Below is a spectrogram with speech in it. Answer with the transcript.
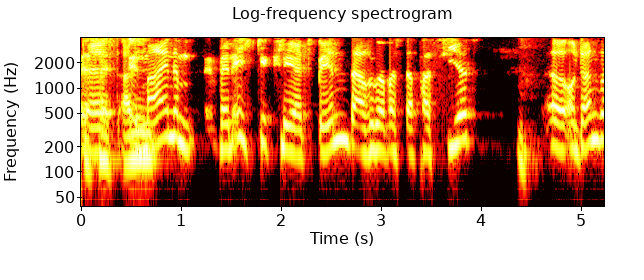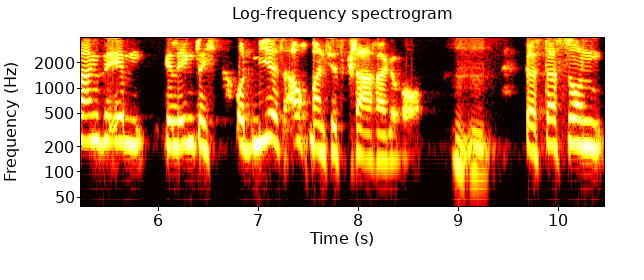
das heißt äh, in meinem, wenn ich geklärt bin darüber, was da passiert, mhm. äh, und dann sagen Sie eben gelegentlich, und mir ist auch manches klarer geworden, mhm. dass das so ein,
